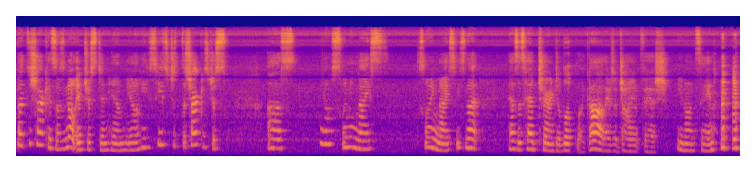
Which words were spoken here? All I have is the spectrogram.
But the shark has, there's no interest in him, you know, he's, he's just, the shark is just, uh, you know, swimming nice, swimming nice. He's not, has his head turned to look like, ah, oh, there's a giant fish. You know what I'm saying?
